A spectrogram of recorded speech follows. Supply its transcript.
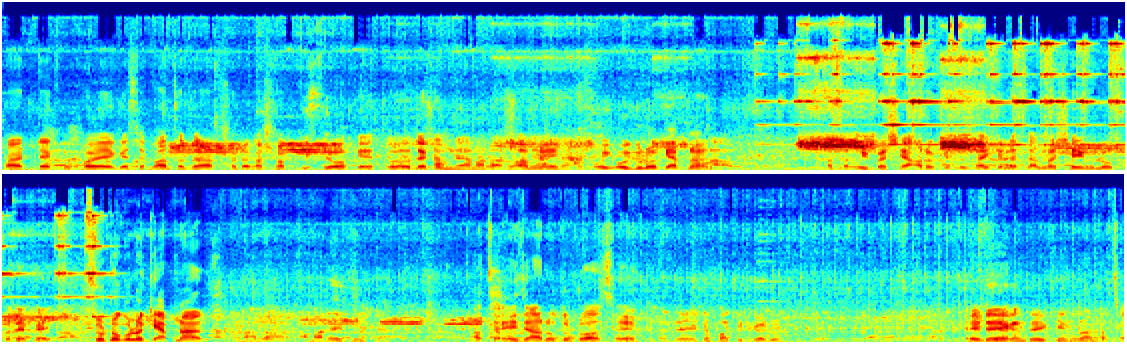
টায়ারটা একটু হয়ে গেছে পাঁচ হাজার আটশো টাকা সব কিছু ওকে। তো দেখেন সামনে ওই ওইগুলো কি আপনার? হ্যাঁ। আচ্ছা ওই পাশে আরও কিছু সাইকেল আছে আমরা সেইগুলো একটু দেখাই। ছোটোগুলো কি আপনার? না, না, আমার এই দুইটা। আচ্ছা এই যে আরও দুটো আছে। এই এটা পাতির গাড়ি। এটা এখান থেকে কিনলাম। আচ্ছা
